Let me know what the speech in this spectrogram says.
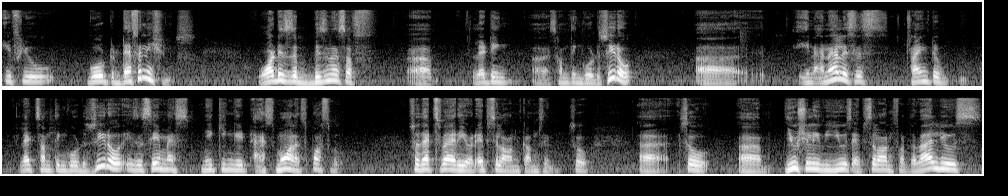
if you go to definitions what is the business of uh, letting uh, something go to 0 uh, in analysis trying to let something go to 0 is the same as making it as small as possible. So that is where your epsilon comes in. So, uh, so uh, usually we use epsilon for the values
